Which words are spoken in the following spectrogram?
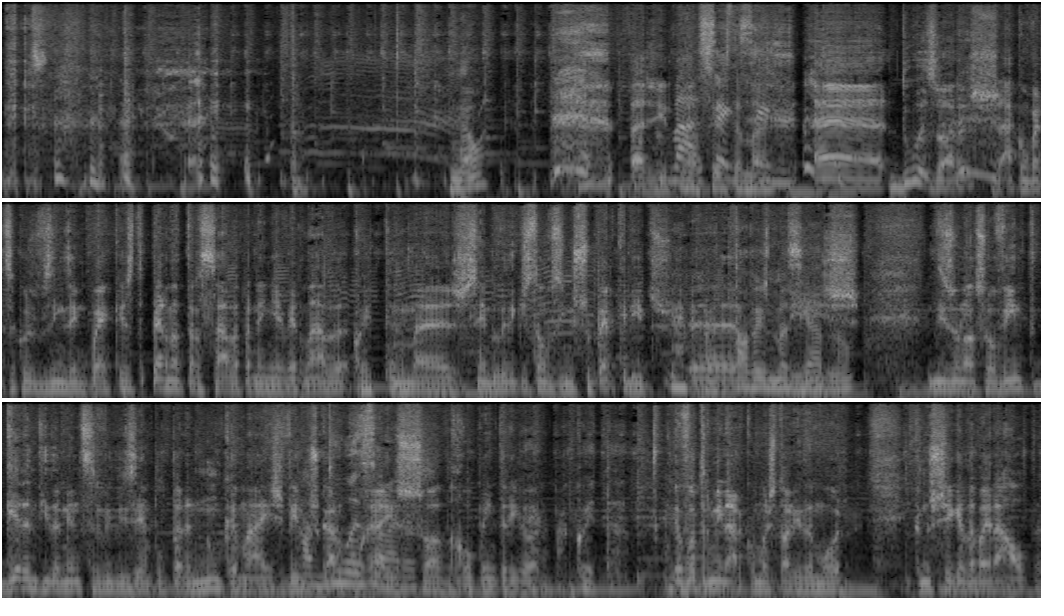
não? Está giro. Vá, Vocês segue, também. segue. Ah, duas horas à conversa com os vizinhos em cuecas, de perna traçada para ninguém ver nada, Coitado. mas sem dúvida que isto são vizinhos super queridos. É, Ah, talvez demasiado, diz, Diz o nosso ouvinte, garantidamente serviu de exemplo para nunca mais vir Há buscar o correio horas. só de roupa interior. Pá, coitado. Eu vou terminar com uma história de amor que nos chega da beira alta.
